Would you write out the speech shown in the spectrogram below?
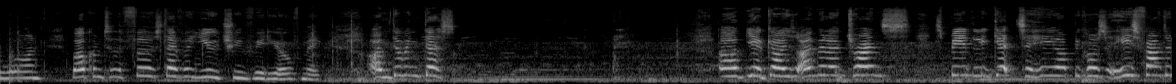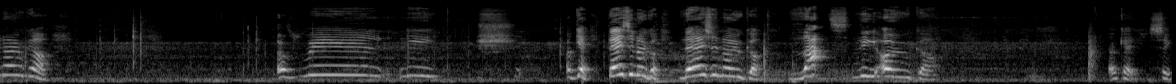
everyone, welcome to the first ever YouTube video of me. I'm doing this. Uh, yeah, guys, I'm gonna try and speedily get to here because he's found an ogre. A really. okay, there's an ogre. There's an ogre. That's the ogre. Okay, so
